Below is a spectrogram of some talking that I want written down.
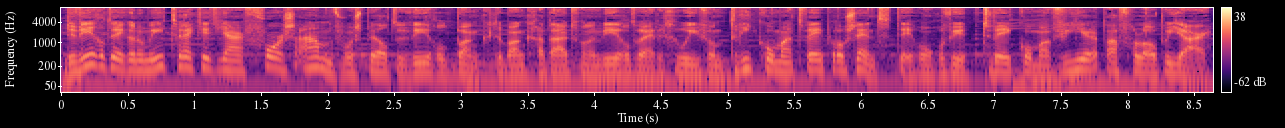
De wereldeconomie trekt dit jaar fors aan, voorspelt de Wereldbank. De bank gaat uit van een wereldwijde groei van 3,2 procent... tegen ongeveer 2,4 het afgelopen jaar.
